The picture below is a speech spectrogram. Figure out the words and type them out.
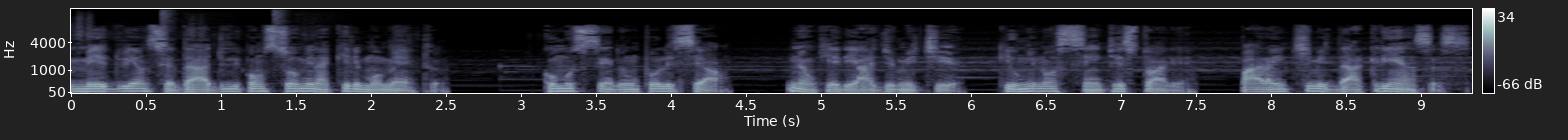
Medo e ansiedade lhe consome naquele momento. Como sendo um policial, não queria admitir que uma inocente história, para intimidar crianças,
